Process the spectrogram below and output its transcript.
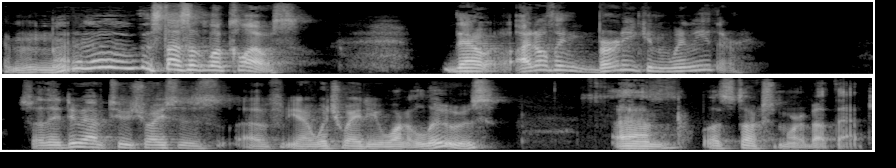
Mean, uh, this doesn't look close. Now, I don't think Bernie can win either. So they do have two choices of, you know, which way do you want to lose? Um, let's talk some more about that.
